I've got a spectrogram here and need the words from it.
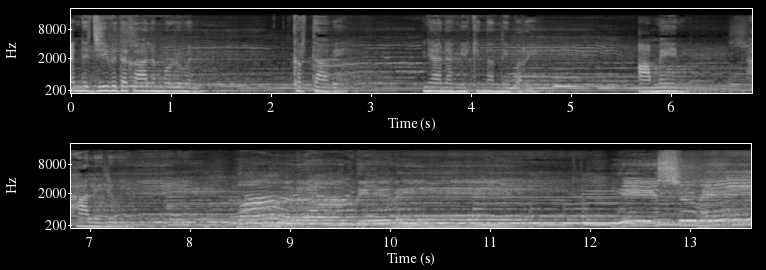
എന്റെ ജീവിതകാലം മുഴുവൻ കർത്താവെ ഞാൻ അങ്ങേക്ക് നന്ദി പറയും ആമേൻ. ഹാലിലു ആരാധ്യനേ യേശുവേ.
